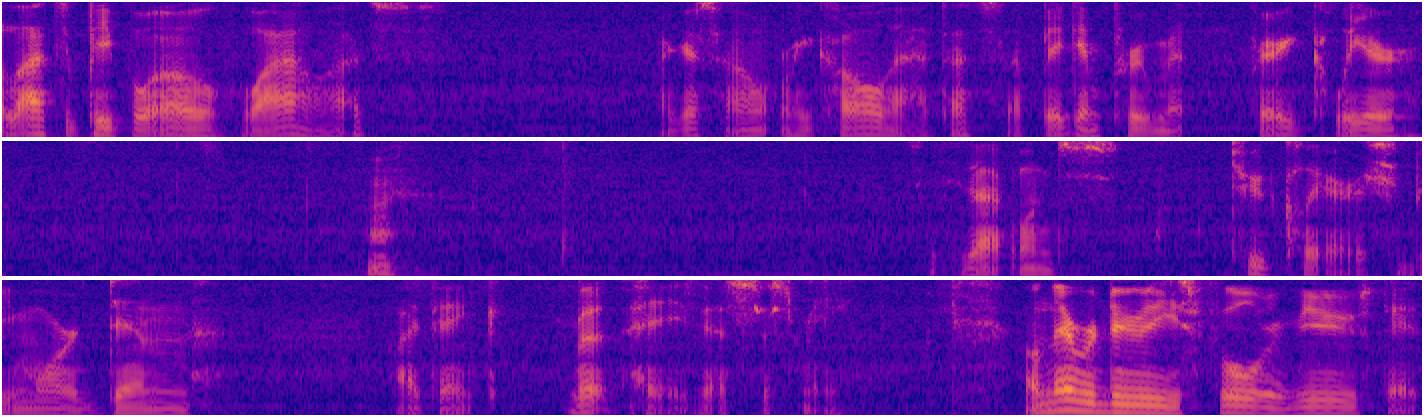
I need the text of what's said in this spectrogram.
lots of people, oh, wow, that's, I guess I don't recall that. That's a big improvement. Very clear Hmm. That one's too clear. It should be more dim, I think. But hey, that's just me. I'll never do these full reviews that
